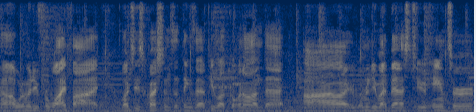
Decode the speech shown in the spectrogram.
uh, what I'm gonna do for Wi-Fi, a bunch of these questions and things that people have going on that I, I'm gonna do my best to answer.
